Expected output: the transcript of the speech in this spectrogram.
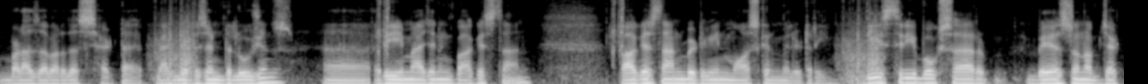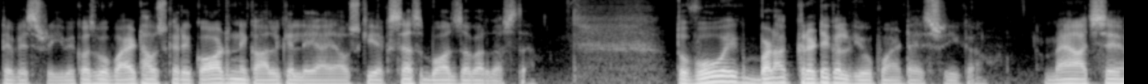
बड़ा ज़बरदस्त सेट है। Magnificent delusions re imagining Pakistan Pakistan between mosque and military. These three books are based on objective history because वो वाइट हाउस के रिकॉर्ड निकाल के ले आया, उसकी एक्सेस बहुत ज़बरदस्त है। तो वो एक बड़ा क्रिटिकल व्यू पॉइंट है हिस्ट्री का। मैं आज से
